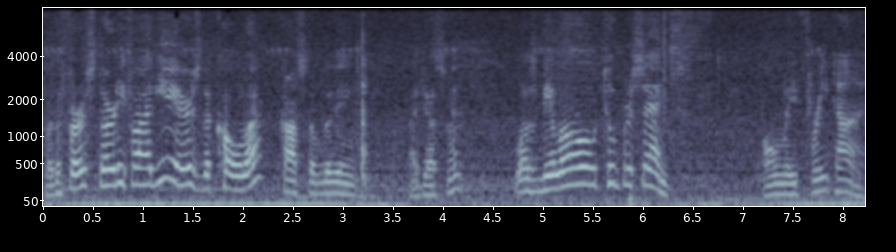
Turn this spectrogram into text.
For the first 35 years, the COLA, cost of living adjustment, was below 2%, only three times.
